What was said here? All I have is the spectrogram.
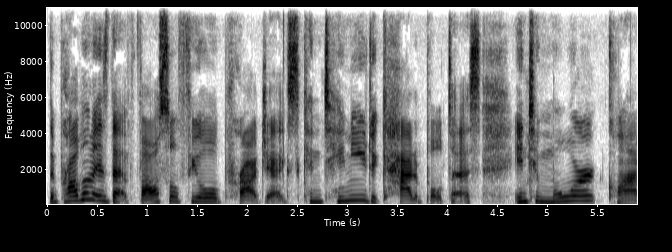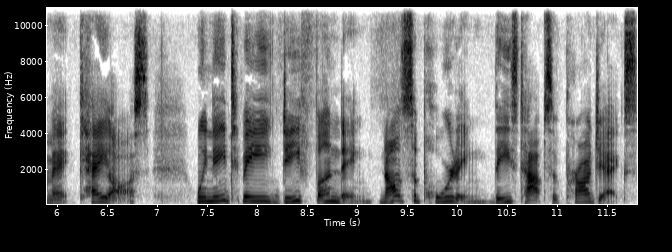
The problem is that fossil fuel projects continue to catapult us into more climate chaos. We need to be defunding, not supporting these types of projects.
